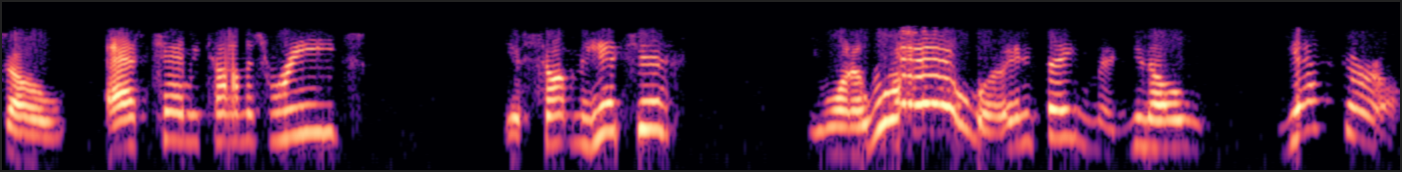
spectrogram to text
So as Tammy Thomas reads, if something hits you, you want to woo or anything, you know, yes, girl,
